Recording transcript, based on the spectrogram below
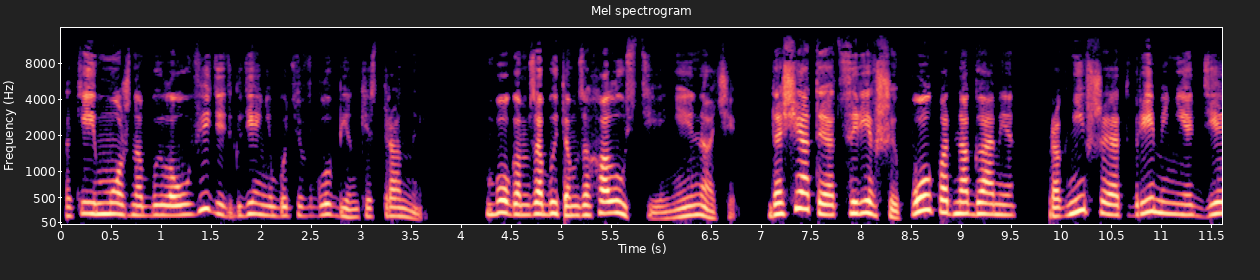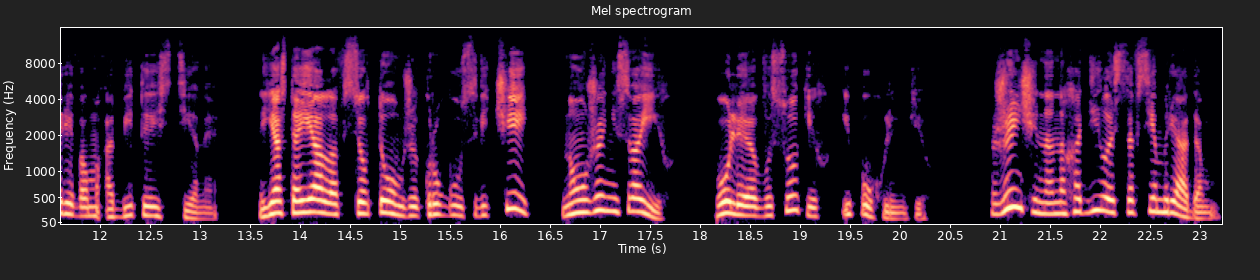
какие можно было увидеть где-нибудь в глубинке страны. Богом забытом захолустье, не иначе. Дощатый отсыревший пол под ногами, прогнившие от времени деревом обитые стены. Я стояла все в том же кругу свечей, но уже не своих, более высоких и пухленьких. Женщина находилась совсем рядом,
